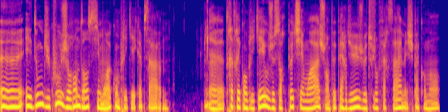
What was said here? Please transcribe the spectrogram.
Et donc du coup, je rentre dans six mois compliqués comme ça. Euh, très très compliqué où je sors peu de chez moi, je suis un peu perdue, je veux toujours faire ça, mais je sais pas comment.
